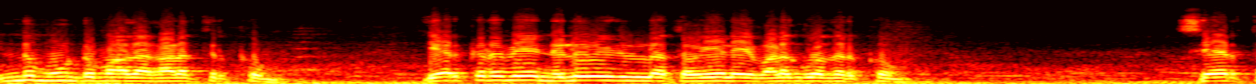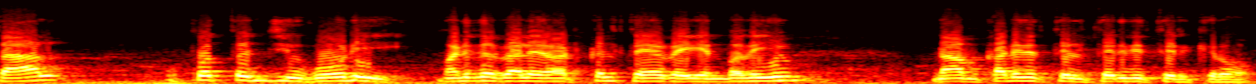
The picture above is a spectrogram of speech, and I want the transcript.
இன்னும் மூன்று மாத காலத்திற்கும் ஏற்கனவே நிலுவையில் உள்ள தொகைகளை வழங்குவதற்கும் சேர்த்தால் முப்பத்தஞ்சு கோடி மனித வேலையாட்கள் தேவை என்பதையும் நாம் கடிதத்தில் தெரிவித்திருக்கிறோம்.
